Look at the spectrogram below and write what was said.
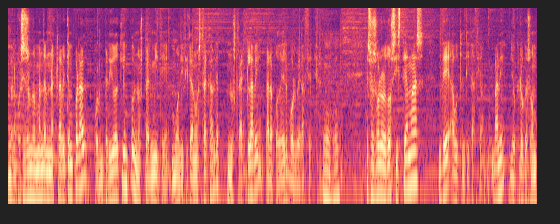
Bueno, pues eso nos manda una clave temporal por un periodo de tiempo y nos permite modificar nuestra clave, nuestra clave para poder volver a acceder. Esos son los dos sistemas de autenticación, ¿vale? Yo creo que son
